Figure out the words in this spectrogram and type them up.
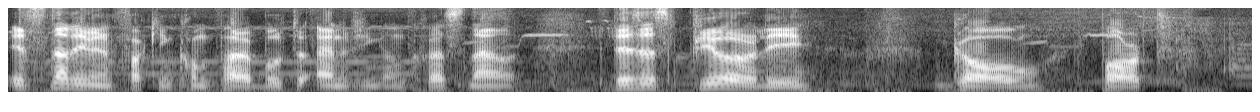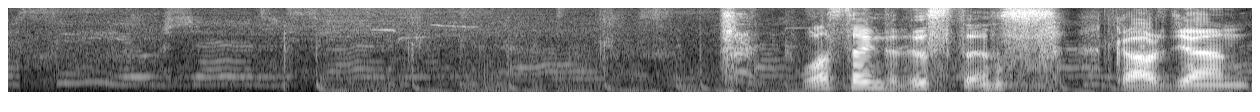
It's not even fucking comparable to anything on Quest now. This is purely Go port. What's there in the distance? Guardian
